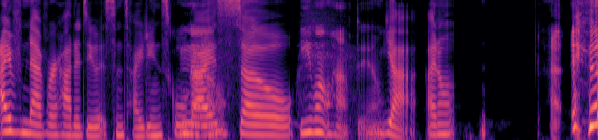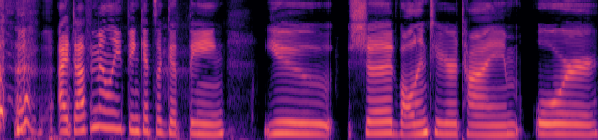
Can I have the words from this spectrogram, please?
I've never had to do it since hygiene school, No. guys. So you won't have to. yeah, I don't I definitely think it's a good thing. You should volunteer your time or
